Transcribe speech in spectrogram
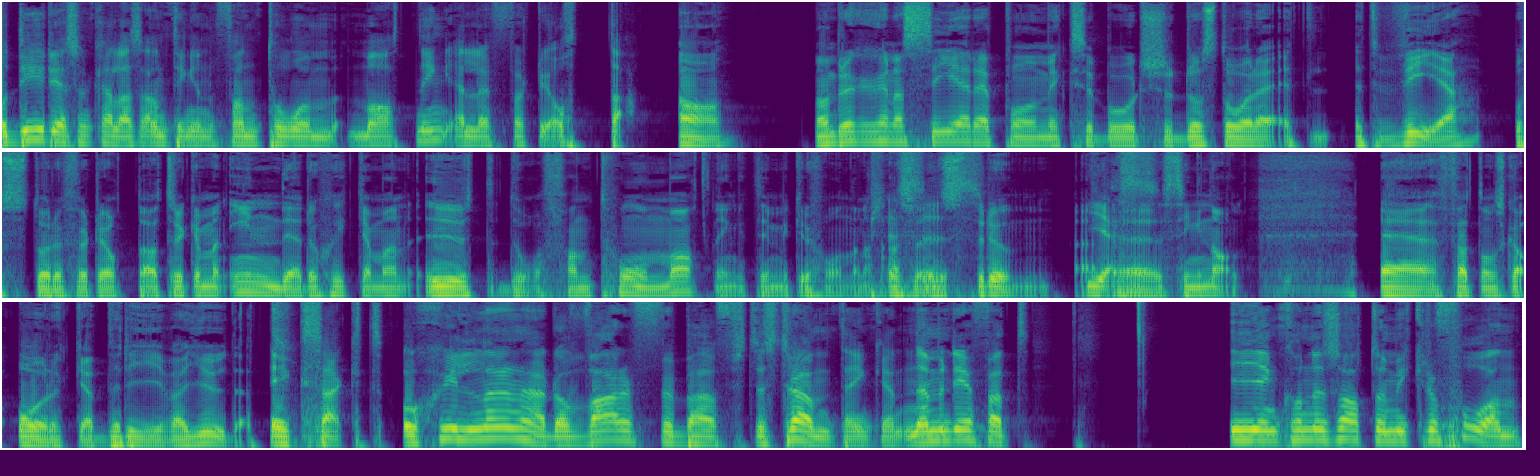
Och Det är det som kallas antingen fantommatning eller 48. ja. Man brukar kunna se det på en mixerbord, så då står det ett, ett V och så står det 48. Och trycker man in det, då skickar man ut då fantommatning till mikrofonerna, alltså en Precis. strömsignal. Yes. Eh, eh, för att de ska orka driva ljudet. Exakt. Och skillnaden här då, varför behövs det ström? Tänker jag? Nej, men det är för att i en kondensatormikrofon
